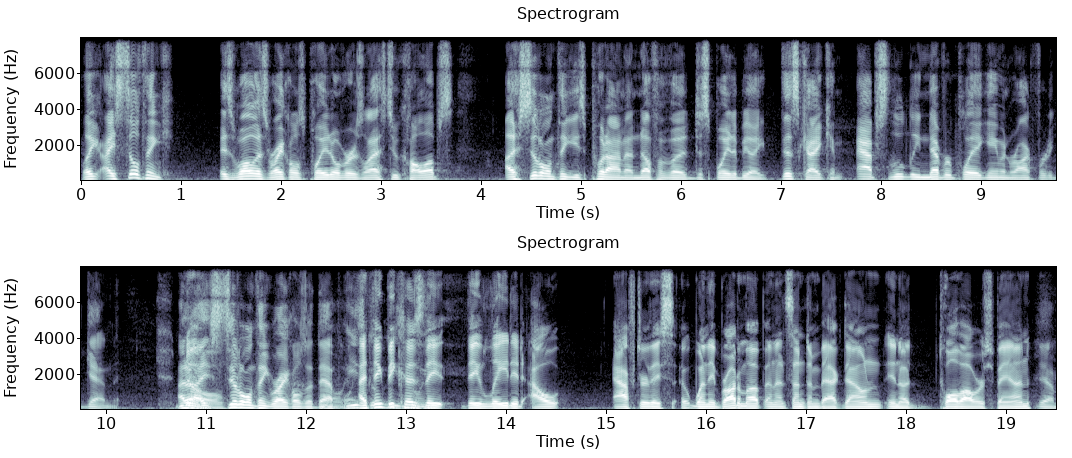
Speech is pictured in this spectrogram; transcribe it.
like, I still think, as well as Reichel's played over his last two call ups, I still don't think he's put on enough of a display to be like this guy can absolutely never play a game in Rockford again. I, don't- I still don't think Reichel's at that No, point. I think he's because going- they they laid it out after they when they brought him up and then sent him back down in a 12 hour span. Yeah.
